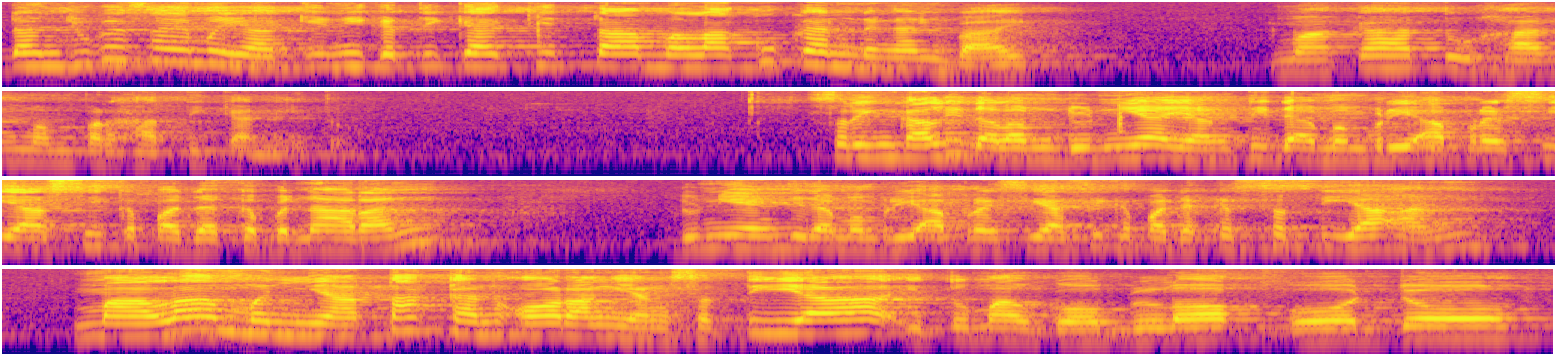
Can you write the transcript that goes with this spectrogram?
Dan juga saya meyakini ketika kita melakukan dengan baik, maka Tuhan memperhatikan itu. Seringkali dalam dunia yang tidak memberi apresiasi kepada kebenaran, dunia yang tidak memberi apresiasi kepada kesetiaan, malah menyatakan orang yang setia itu mau goblok, bodoh,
